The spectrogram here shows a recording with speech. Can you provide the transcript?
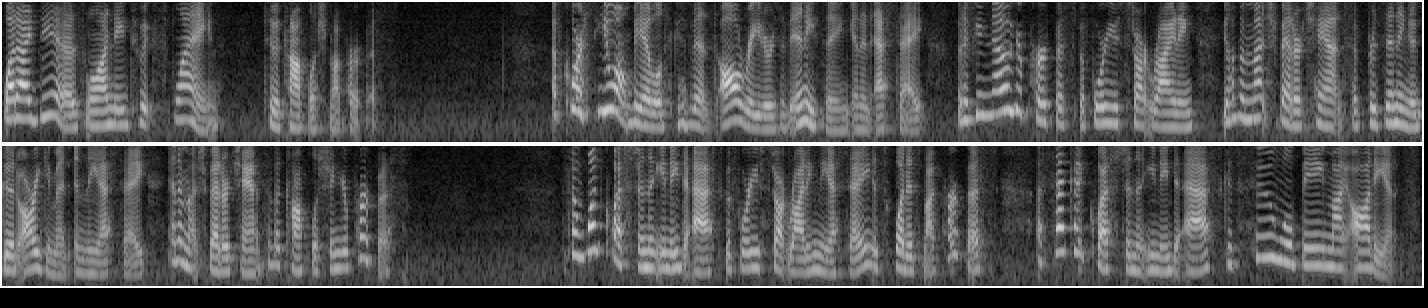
What ideas will I need to explain to accomplish my purpose? Of course, you won't be able to convince all readers of anything in an essay, but if you know your purpose before you start writing, you'll have a much better chance of presenting a good argument in the essay and a much better chance of accomplishing your purpose. So one question that you need to ask before you start writing the essay is, what is my purpose? A second question that you need to ask is, who will be my audience?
